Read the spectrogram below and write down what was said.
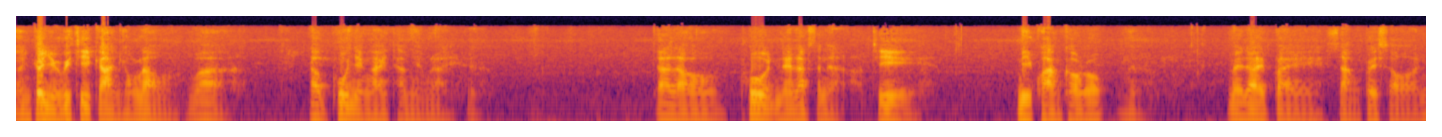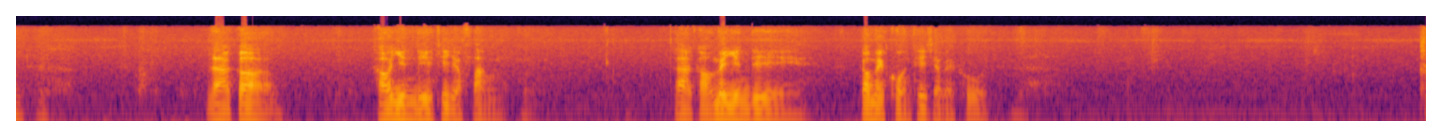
มันก็อยู่วิธีการของเราว่าเราพูดยังไงทำอย่างไร ถ้าเราพูดในลักษณะที่มีความเคารพ ไม่ได้ไปสั่งไปสอน แล้วก็เขายินดีที่จะฟัง ถ้าเขาไม่ยินดี ก็ไม่ควรที่จะไปพูดค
